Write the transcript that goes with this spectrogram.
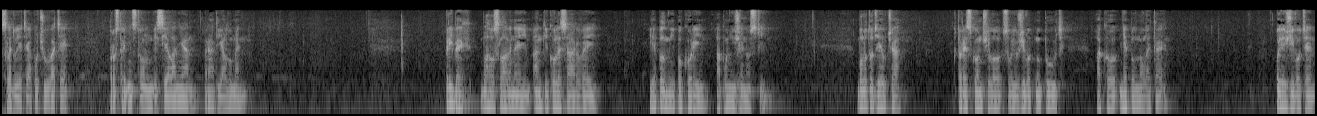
sledujete a počúvate prostredníctvom vysielania Rádia Lumen. Príbeh blahoslavenej Anky Kolesárovej je plný pokory a poníženosti. Bolo to dievča, ktoré skončilo svoju životnú púť ako neplnoleté. O jej živote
